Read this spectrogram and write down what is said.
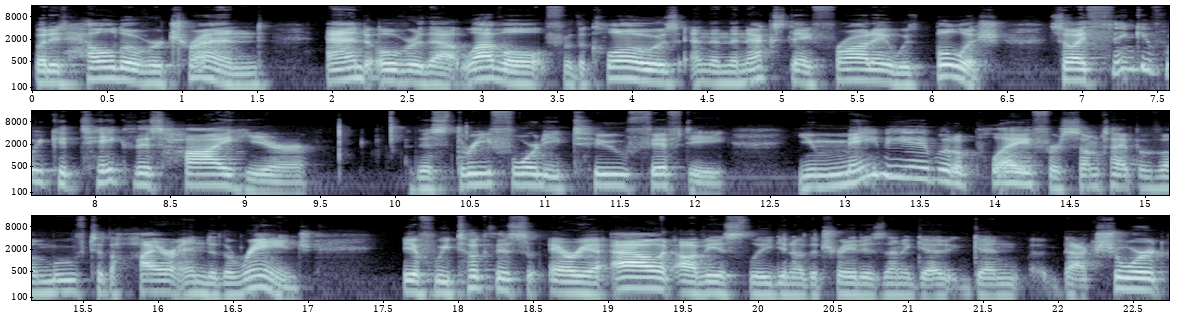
but it held over trend and over that level for the close. And then the next day, Friday, was bullish. So I think if we could take this high here this 342.50, you may be able to play for some type of a move to the higher end of the range. If we took this area out, obviously, you know, the trade is then again, again back short.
